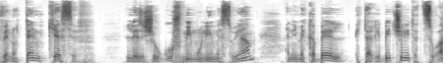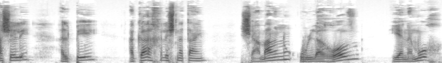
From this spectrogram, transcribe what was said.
ונותן כסף לאיזשהו גוף מימוני מסוים, אני מקבל את הריבית שלי, את התשואה שלי, על פי אג"ח לשנתיים. שאמרנו, הוא לרוב יהיה נמוך,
